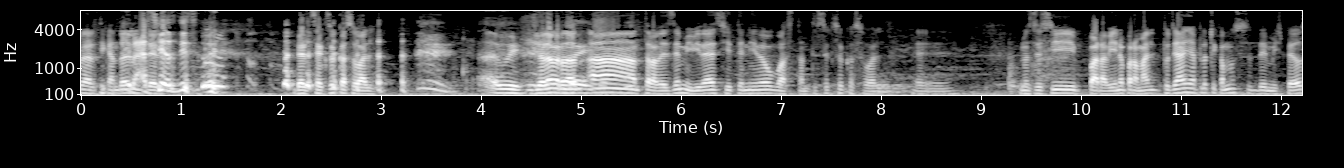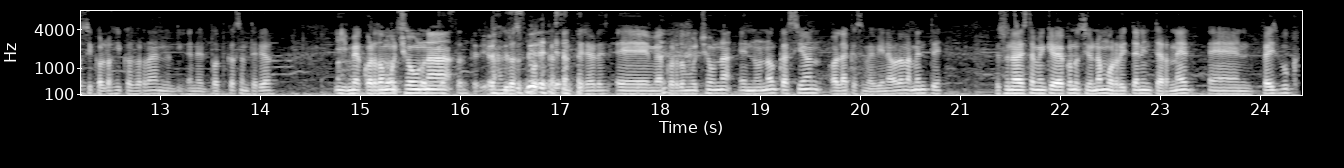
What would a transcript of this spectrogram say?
platicando del, Gracias, del, del sexo casual. Ah, güey. Yo la verdad, Güey. a través de mi vida sí he tenido bastante sexo casual. Eh, no sé si para bien o para mal. Pues ya, ya platicamos de mis pedos psicológicos, ¿verdad? En el, en el podcast anterior. Y me acuerdo Los mucho una... anteriores. Los podcasts anteriores. Eh, me acuerdo mucho una... En una ocasión, o la que se me viene ahora a la mente, es una vez también que había conocido una morrita en internet, en Facebook.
